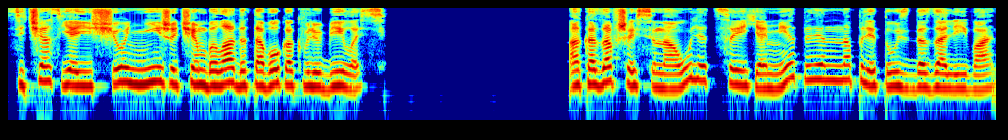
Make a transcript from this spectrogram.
Сейчас я еще ниже, чем была до того, как влюбилась. Оказавшись на улице, я медленно плетусь до залива.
